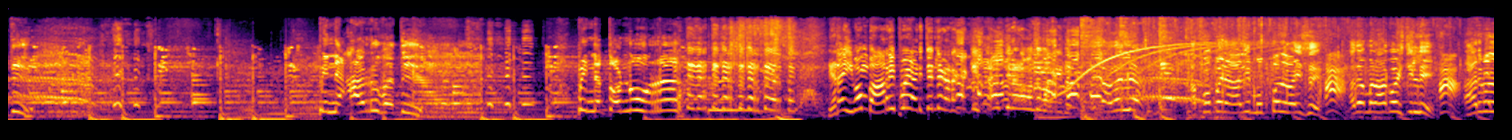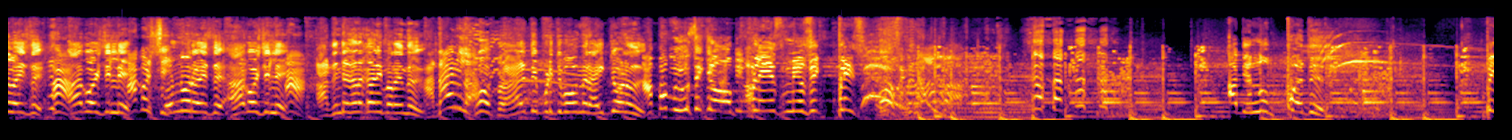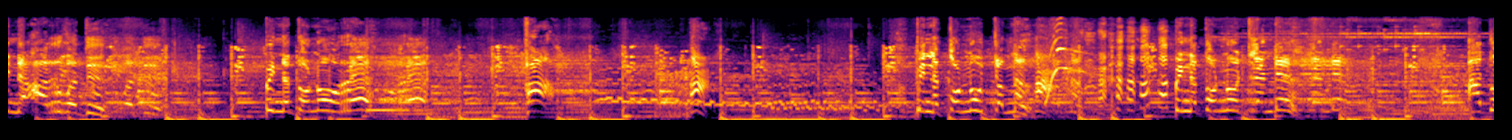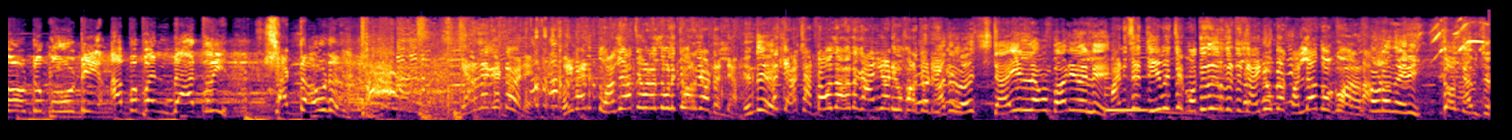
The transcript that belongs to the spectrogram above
എൺപത് പിന്നെ അറുപത്. പിന്നെ തൊണ്ണൂറ്. എടാ ഇവൻ മാറിപ്പോയി അടിച്ചെന്റെ കണക്കാക്കി. വന്ന് പറയുന്നത്? അതല്ല. അപ്പൂപ്പൻ ആദ്യം മുപ്പത് വയസ്സ്. അത് നമ്മൾ ആഘോഷിച്ചില്ലേ. അറുപത് വയസ്സ്. ആഘോഷിച്ചില്ലേ? ആഘോഷിച്ചു. തൊണ്ണൂറ് വയസ്സ്. ആഘോഷിച്ചില്ലേ. അതിന്റെ കണക്കാണ് ഈ പറയുന്നത്. ഓ പ്രായത്തിൽ പിടിച്ചു പോകുന്ന ഒരു ഐറ്റം ആണത്. അപ്പൊ മ്യൂസിക് പ്ലീസ് മ്യൂസിക് പ്ലീസ് അത് മുപ്പത്. പിന്നെ തൊണ്ണൂറ്. പിന്നെ തൊണ്ണൂറ്റൊന്ന്. പിന്നെ തൊണ്ണൂറ്റി രണ്ട് അതോടുകൂടി അപ്പൻ ബാറ്ററി ഷട്ട് ഡൗൺ സ്റ്റൈലിൽ അവൻ പാടിയതല്ലേ? മനുഷ്യൻ ജീവിച്ച് കൊതി തീർന്നിട്ടില്ല. അതിനുമ്പേ കൊല്ലാൻ നോക്കുവാണ്.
